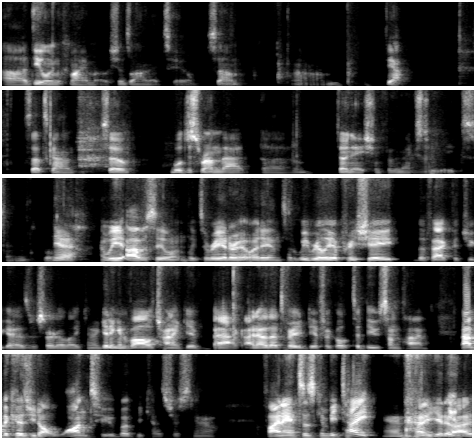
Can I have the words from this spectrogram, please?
uh, dealing with my emotions on it too. So, um, yeah. So that's kind of so we'll just run that uh, donation for the next two weeks, and we'll, Yeah, and we obviously want like to reiterate what Ian said. We really appreciate the fact that you guys are sort of like you know getting involved, trying to give back. I know that's very difficult to do sometimes, not because you don't want to, but because just you know finances can be tight, and you know Yeah, I,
